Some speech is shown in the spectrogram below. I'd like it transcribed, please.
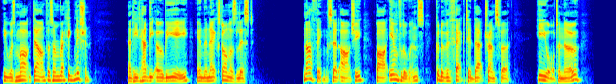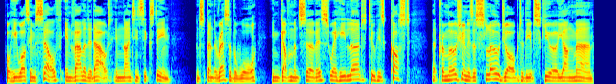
he was marked down for some recognition, and he'd had the OBE in the next honours list. Nothing, said Archie, bar influence, could have effected that transfer. He ought to know, for he was himself invalided out in 1916 and spent the rest of the war in government service where he learnt to his cost that promotion is a slow job to the obscure young man.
